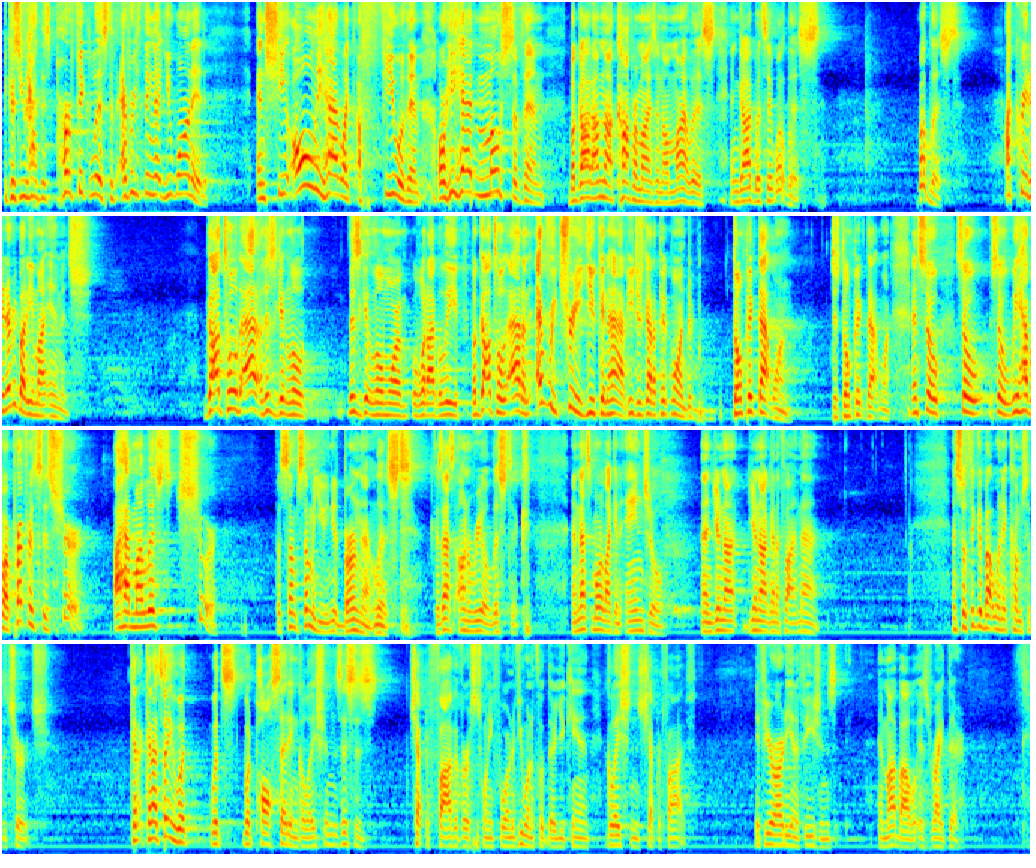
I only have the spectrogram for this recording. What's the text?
Because you had this perfect list of everything that you wanted and she only had like a few of them, or he had most of them. But God, I'm not compromising on my list. And God would say, What list? What list? I created everybody in my image. God told Adam, this is getting a little, this is getting a little more of what I believe, but God told Adam, every tree you can have, you just got to pick one. Don't pick that one. Just don't pick that one. And so, so, so we have our preferences, sure. I have my list, sure. But some, some of you, you need to burn that list because that's unrealistic. And that's more like an angel, and you're not, you're not going to find that. And so think about when it comes to the church. Can, can I tell you what, what's, what Paul said in Galatians? This is chapter 5 of verse 24. And if you want to flip there, you can. Galatians chapter 5. If you're already in Ephesians, and my Bible is right there.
